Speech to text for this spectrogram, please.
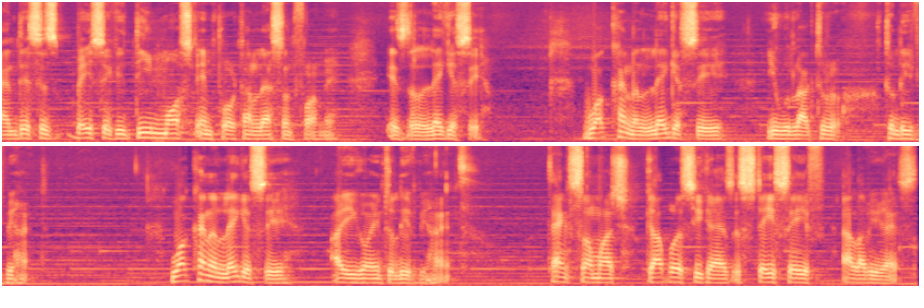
and this is basically the most important lesson for me, is the legacy. What kind of legacy you would like to, to leave behind? What kind of legacy are you going to leave behind? Thanks so much. God bless you guys. Stay safe. I love you guys.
